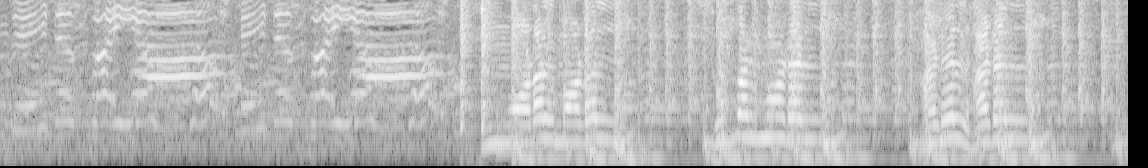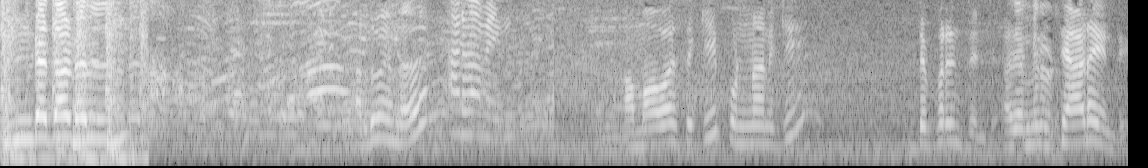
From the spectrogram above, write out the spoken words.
status భయ్యా స్టేటస్ భయ్యా. మోడల్ మోడల్ సూపర్ మోడల్ హడల్ హడల్ గుండెదడల్ అర్థమైందా? అర్థమైంది. అమావాస్యకి పున్నానికి డిఫరెన్స్ ఏంటి? అదే తేడా ఏంటి?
